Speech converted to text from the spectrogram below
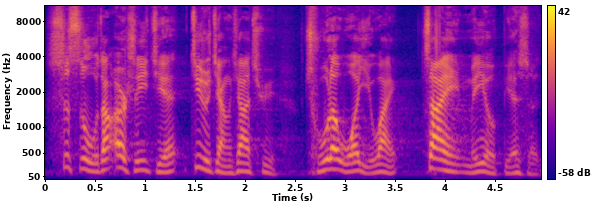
四十五章二十一节继续讲下去，除了我以外，再没有别神。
